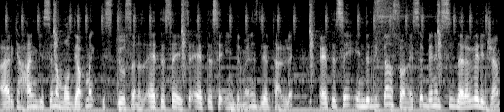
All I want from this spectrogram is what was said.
Eğer ki hangisine mod yapmak istiyorsanız ETS ise ETS indirmeniz yeterli. ETS'yi indirdikten sonra ise benim sizlere vereceğim.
